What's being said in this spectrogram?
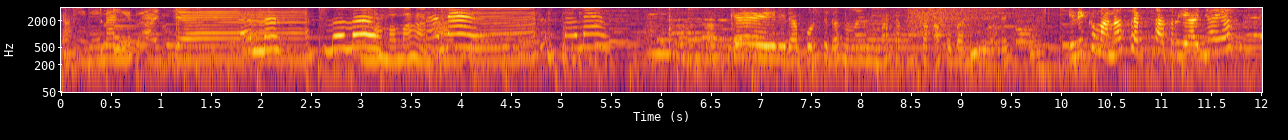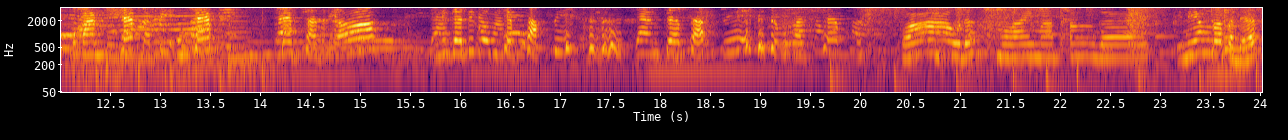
Yang ini nangis aja. Mama, mamah-mamahan aja. Oke, di dapur sudah mulai memasak-masak. Aku bantuin deh. Ini ke mana chef Satrianya ya? Bukan chef tapi chef. Chef Satria. Oh, ini ganti ke chef Sakti. chef Sakti, bukan chef. Wah, udah mulai matang guys. Ini yang enggak pedas.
